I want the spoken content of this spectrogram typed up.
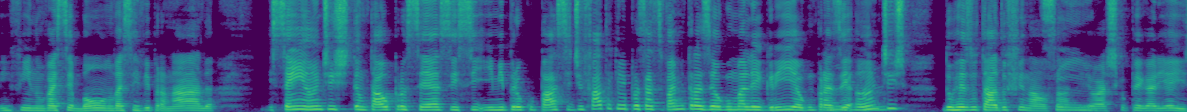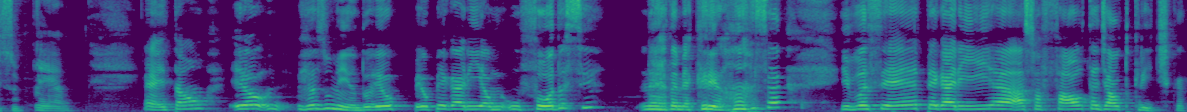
enfim, não vai ser bom, não vai servir pra nada. Sem antes tentar o processo e, se, e me preocupar se de fato aquele processo vai me trazer alguma alegria, algum prazer Uhum. antes do resultado final, Sim. sabe? Eu acho que eu pegaria isso. É. É, então, eu, resumindo, eu, eu pegaria o, o foda-se, né, da minha criança, e você pegaria a sua falta de autocrítica.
